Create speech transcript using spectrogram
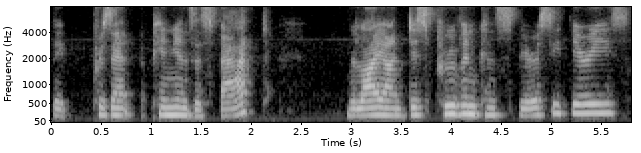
They present opinions as fact, rely on disproven conspiracy theories,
